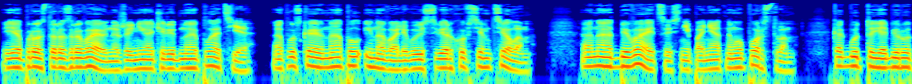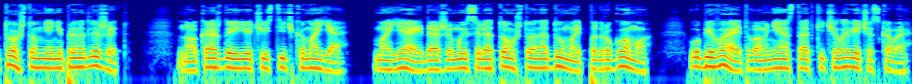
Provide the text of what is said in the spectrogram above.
Я просто разрываю на жене очередное платье, опускаю на пол и наваливаюсь сверху всем телом. Она отбивается с непонятным упорством, как будто я беру то, что мне не принадлежит. Но каждая ее частичка моя, моя и даже мысль о том, что она думает по-другому, убивает во мне остатки человеческого.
